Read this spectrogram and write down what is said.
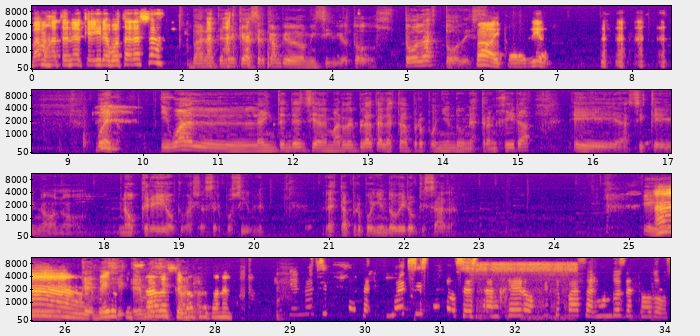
vamos a tener que ir a votar allá. Van a tener que hacer cambio de domicilio todos, todas, todes. Ay, por Dios. Bueno, igual la Intendencia de Mar del Plata la está proponiendo una extranjera, eh, así que no, no, no creo que vaya a ser posible. La está proponiendo Vero Quesada. Eh, ah, pero Quesada se va a proponer. No existen, no existen los extranjeros. ¿Qué te pasa? El mundo es de todos.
